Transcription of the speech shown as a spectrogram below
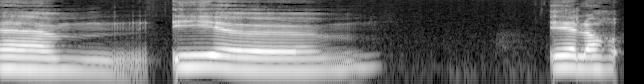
Euh, et, euh, et alors,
